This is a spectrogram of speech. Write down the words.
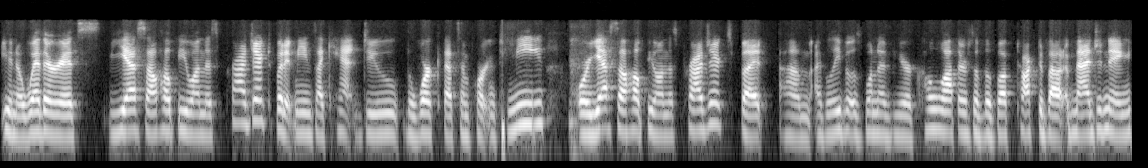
you know whether it's yes, I'll help you on this project, but it means I can't do the work that's important to me, or yes, I'll help you on this project, but um, I believe it was one of your co-authors of the book talked about imagining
